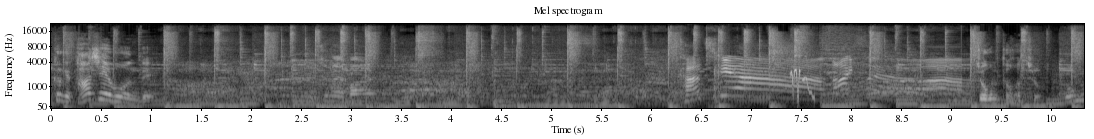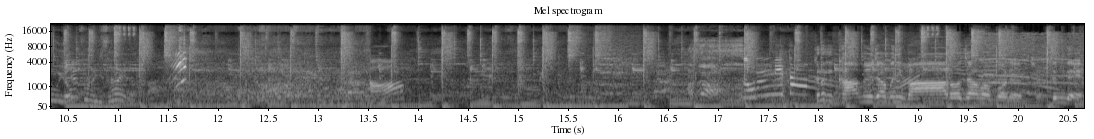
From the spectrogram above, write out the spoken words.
그렇게 다시 해보는데 조심해. 같이야. 나이스. 와. 조금 더 갔죠. 너무 옆으로 갔다 어? 가자. 그렇게 감을 잡으니 바로 잡아버렸죠. 근데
